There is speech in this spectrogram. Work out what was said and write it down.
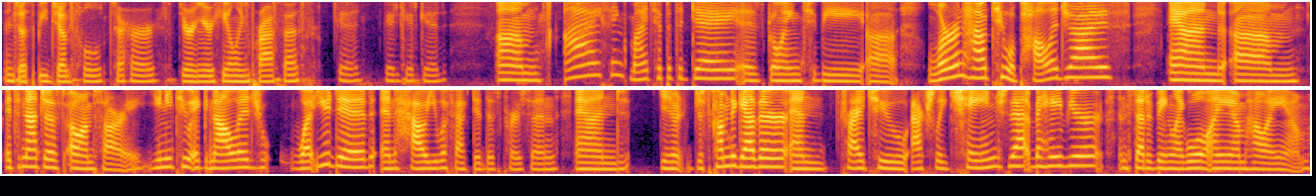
and just be gentle to her during your healing process. Good, good, good, good. Um, I think my tip of the day is going to be uh, learn how to apologize. And um, it's not just, oh, I'm sorry. You need to acknowledge what you did and how you affected this person. And you know, just come together and try to actually change that behavior instead of being like, well, I am how I am.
